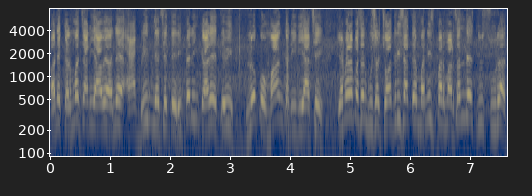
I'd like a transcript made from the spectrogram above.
અને કર્મચારી આવે અને આ બ્રિજને છે તે રિપેરિંગ કરે તેવી લોકો માંગ કરી રહ્યા છે. કેમેરા પર્સન ભૂષણ ચૌધરી સાથે મનીષ પરમાર, સંદેશ ન્યૂઝ સુરત.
